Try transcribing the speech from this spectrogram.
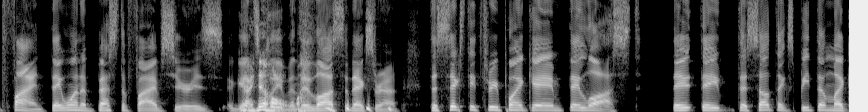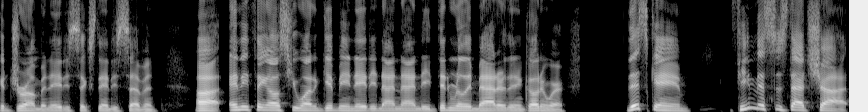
Fine. They won a best of five series against. Cleveland. They lost the next round. The 63 point game, they lost. They they the Celtics beat them like a drum in 86 and 87. Uh anything else you want to give me in 89 90 didn't really matter. They didn't go anywhere. This game, if he misses that shot,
